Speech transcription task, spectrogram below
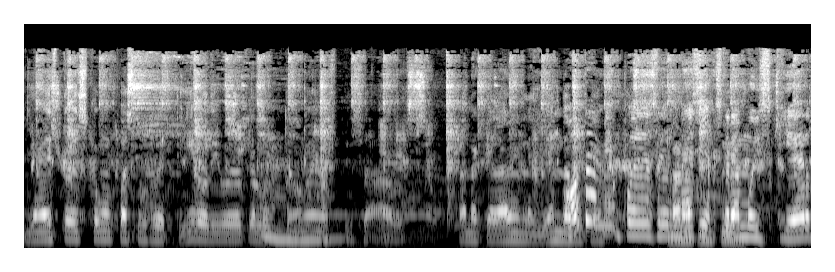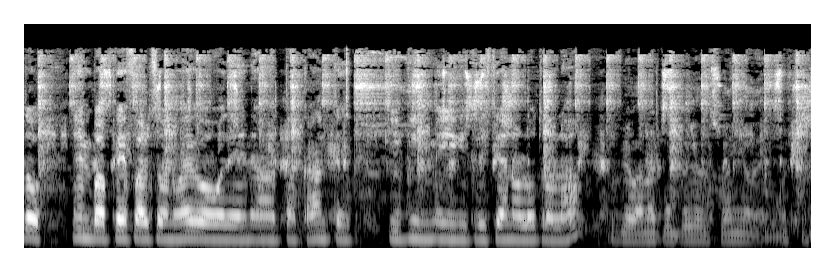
Ya esto es como para su retiro, digo yo que lo Mm. tomen los pisados. Van a quedar en leyenda. O también puede ser Messi extremo izquierdo, Mbappé falso nuevo de atacante y, y- y Cristiano al otro lado. porque van a cumplir el sueño de muchos.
